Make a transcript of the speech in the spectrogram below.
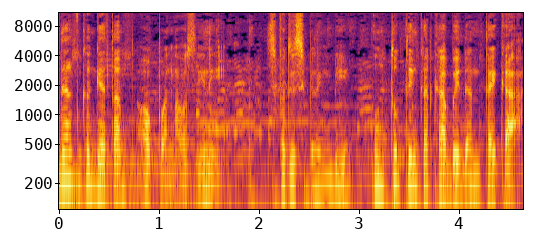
dalam kegiatan open house ini, seperti spelling bee untuk tingkat KB dan TK,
